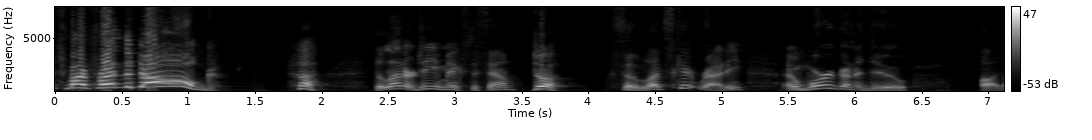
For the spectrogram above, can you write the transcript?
It's my friend the dog! Huh. The letter D makes the sound duh. So let's get ready, and we're going to do a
